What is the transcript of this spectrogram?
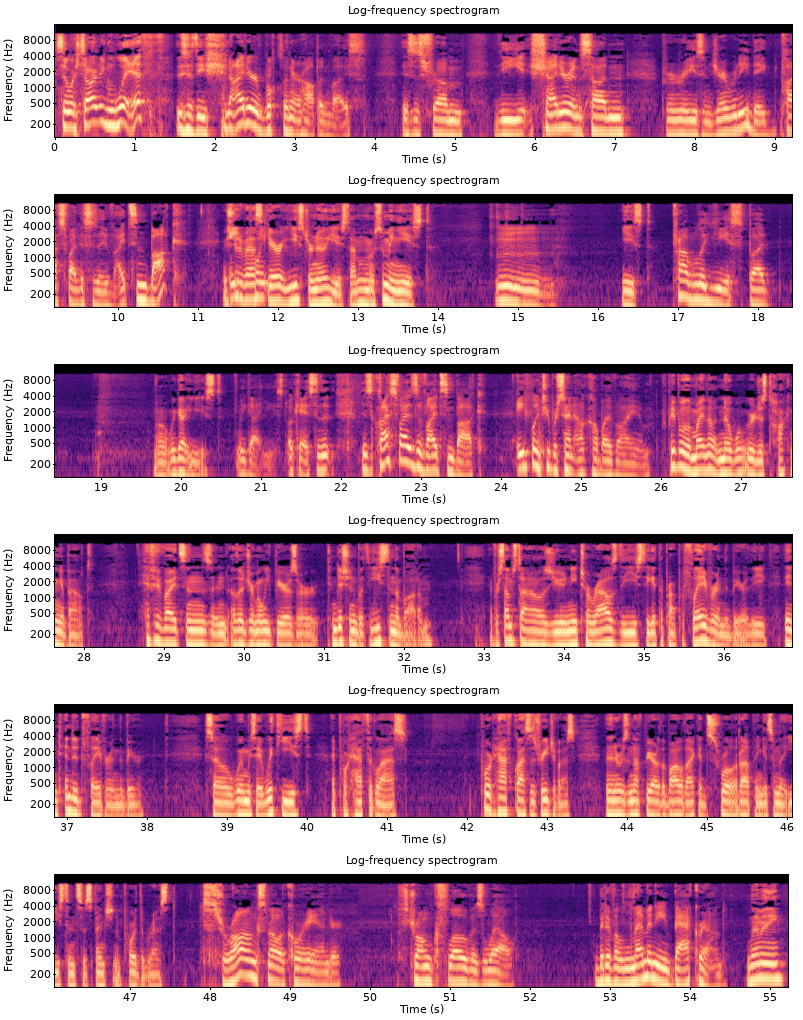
So we're starting with this is the Schneider Brooklyner Hopfenweiss. This is from the Schneider and Son breweries in Germany. They classify this as a Weizenbock. We should have asked point- Garrett yeast or no yeast. I'm assuming yeast. Mm, Yeast. probably yeast, but Well, we got yeast. we got yeast. Okay, so th- this is classified as a Weizenbock, 8.2% alcohol by volume. For people that might not know what we were just talking about, Hefeweizens and other German wheat beers are conditioned with yeast in the bottom. And for some styles, you need to rouse the yeast to get the proper flavor in the beer, the, the intended flavor in the beer. So when we say with yeast, I poured half the glass, poured half glasses for each of us, and then there was enough beer out of the bottle that I could swirl it up and get some of that yeast in suspension and pour the rest. Strong smell of coriander, strong clove as well. A bit of a lemony background. Lemony,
